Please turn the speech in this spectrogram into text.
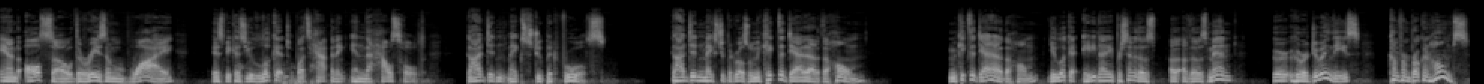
And also the reason why is because you look at what's happening in the household. God didn't make stupid rules. God didn't make stupid rules. When we kick the dad out of the home when we kick the dad out of the home you look at 80 90% of those uh, of those men who are, who are doing these come from broken homes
